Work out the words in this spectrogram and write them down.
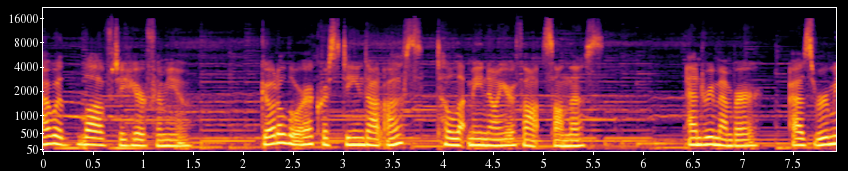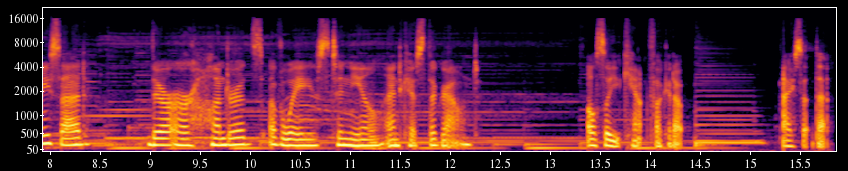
I would love to hear from you. Go to laurachristine.us to let me know your thoughts on this. And remember, as Rumi said, there are hundreds of ways to kneel and kiss the ground. Also, you can't fuck it up. I said that.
